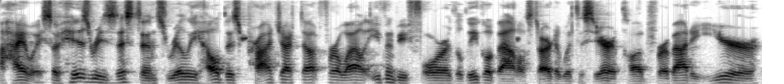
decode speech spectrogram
a highway. So his resistance really held this project up for a while, even before the legal battle started with the Sierra Club for about a year.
